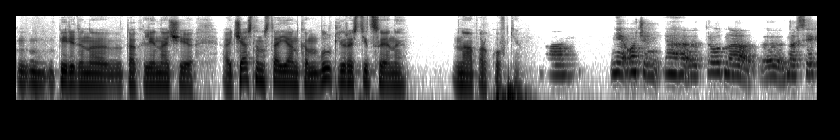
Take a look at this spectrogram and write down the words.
передана так или иначе э, частным стоянкам. Будут ли расти цены на парковки? Мне очень э, трудно э, на всех,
